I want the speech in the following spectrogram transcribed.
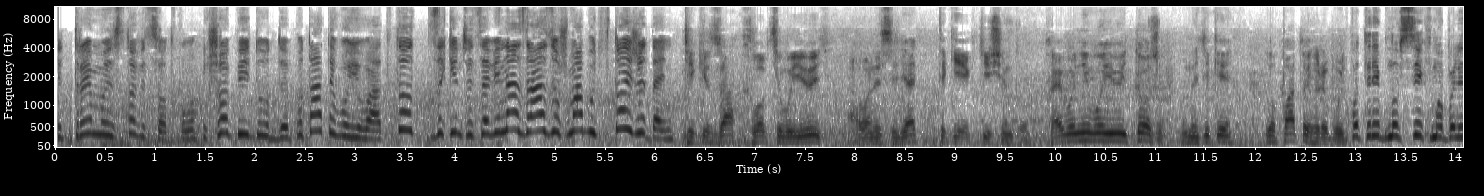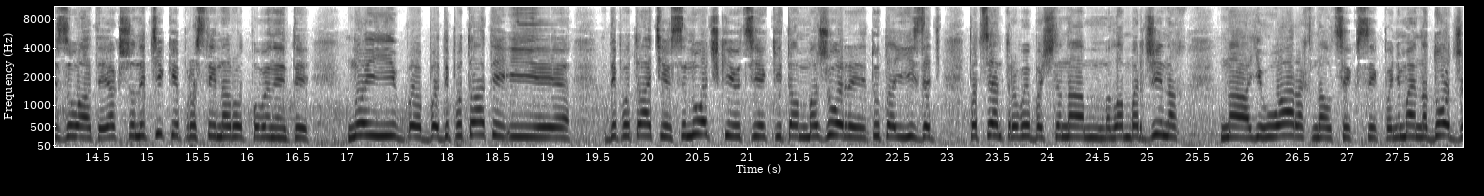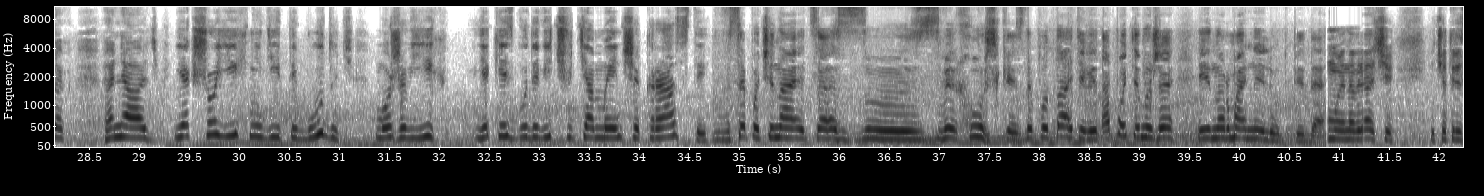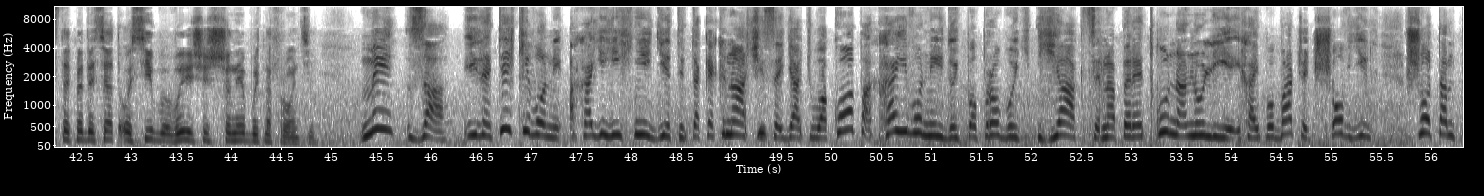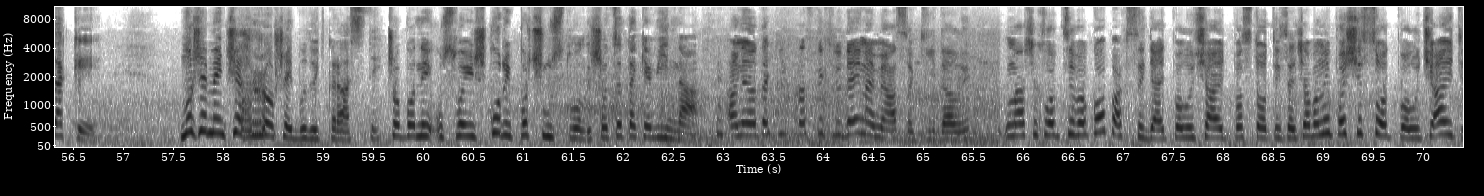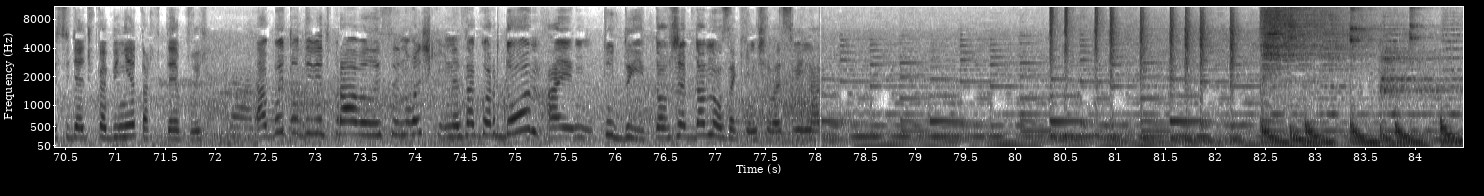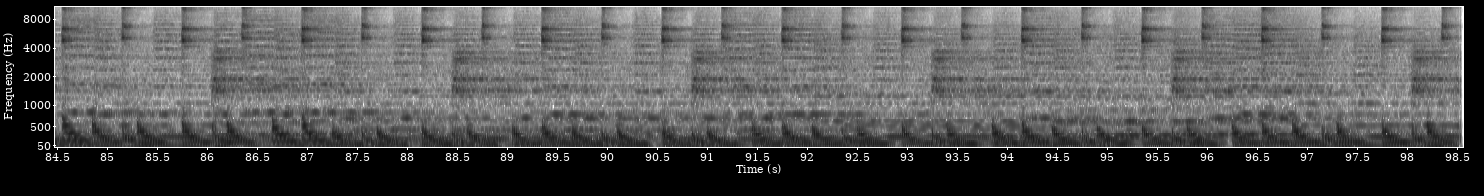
Підтримую 100%. Якщо підуть депутати воювати, то закінчиться війна зразу ж, мабуть, в той же день. Тільки за хлопці воюють, а вони сидять, такі як Тіщенко. Хай вони воюють теж. Вони тільки лопатою грибуть. Потрібно всіх мобілізувати. Якщо не тільки простий народ повинен йти, але і б- депутати, і е, депутатів синочки, оці які там мажори тут їздять по центру, вибачте, на ламборджинах, на ягуарах, на оцих всіх, понімає, на доджах ганяють. Якщо їхні діти будуть, може в їх якесь буде відчуття менше красти. Все починається з, з верхушки, з депутатів, а потім вже і нормальний люд піде. Думаю, навряд чи 450 осіб вирішить щонебудь на фронті. Ми за. І не тільки вони, а хай і їхні діти, так як наші сидять у окопах, хай вони йдуть, попробують, як це напередку на нулі, і хай побачать, що в їх, що там таке. Може, менше грошей будуть красти. щоб вони у своїй шкурі почувствували, що це таке війна. А не отаких простих людей на м'ясо кидали. Наші хлопці в окопах сидять, получають по 100 тисяч, а вони по 600 получають і сидять в кабінетах теплих. Аби туди відправили синочків не за кордон, а й туди, то вже б давно закінчилась війна. Thank you.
